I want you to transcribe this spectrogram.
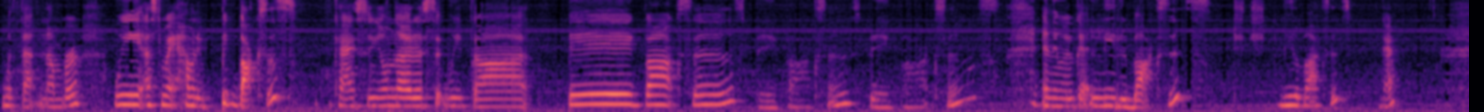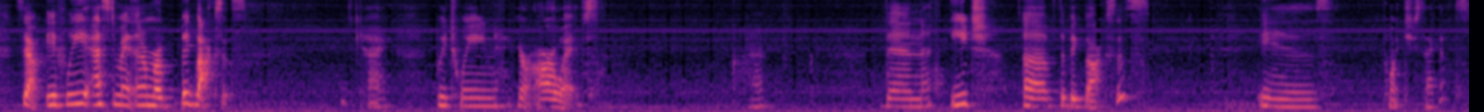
with that number? We estimate how many big boxes. Okay, so you'll notice that we've got big boxes, big boxes, big boxes, and then we've got little boxes, little boxes, okay? So if we estimate the number of big boxes, okay, between your R waves, okay, then each of the big boxes is 0.2 seconds.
